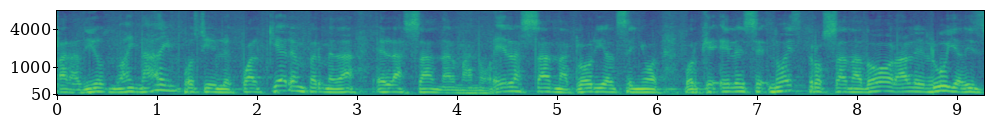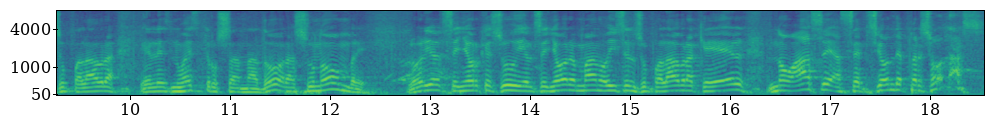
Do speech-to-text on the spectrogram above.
para Dios no hay nada imposible. Cualquier enfermedad, Él la sana, hermano. Él la sana, gloria al Señor. Porque Él es nuestro sanador. Aleluya, dice su palabra. Él es nuestro sanador a su nombre. Gloria al Señor Jesús. Y el Señor, hermano, dice en su palabra que Él no hace acepción de personas.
